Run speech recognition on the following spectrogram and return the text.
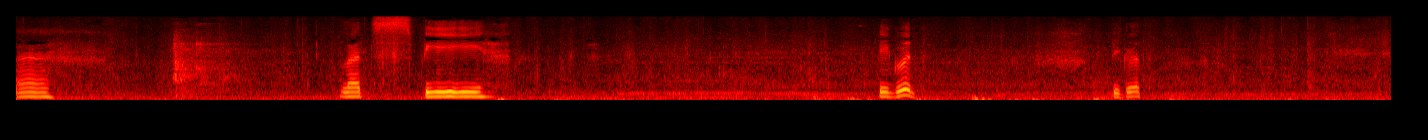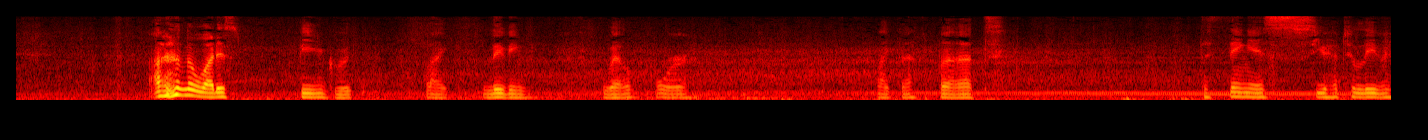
Uh, let's be be good. Be good. I don't know what is being good like living well or like that but the thing is you have to live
